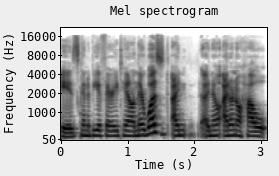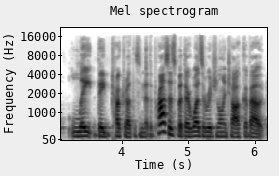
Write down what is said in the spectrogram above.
is going to be a fairy tale. And there was I I know I don't know how late they talked about this into the process, but there was originally talk about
